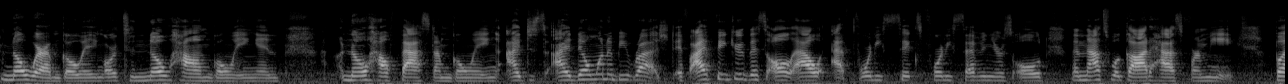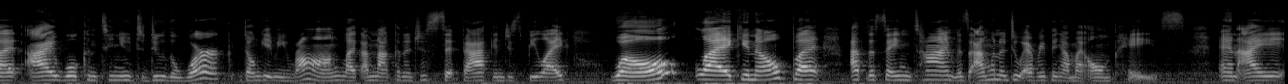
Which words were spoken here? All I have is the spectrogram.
know where I'm going or to know how I'm going and know how fast I'm going. I just I don't want to be rushed. If I figure this all out at 46, 47 years old, then that's what God has for me. But I will continue to do the work. Don't get me wrong. Like I'm not going to just sit back and just be like, "Well, like, you know, but at the same time is I'm going to do everything at my own pace. And I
